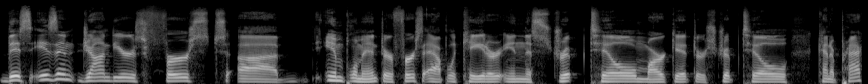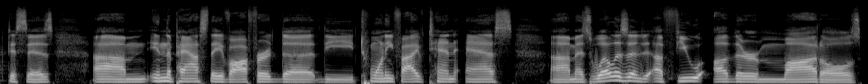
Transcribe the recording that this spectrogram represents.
this isn't John Deere's first uh, implement or first applicator in the strip till market or strip till kind of practices. Um, in the past, they've offered the the 2510S um, as well as a, a few other models.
